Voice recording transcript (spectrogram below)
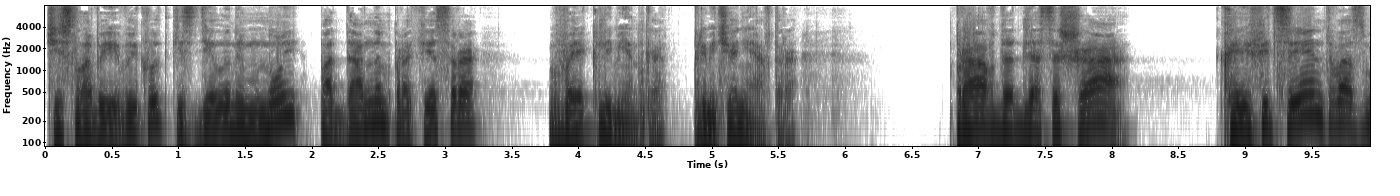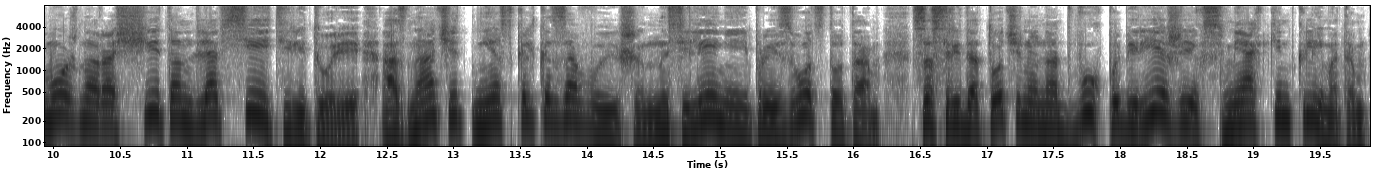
Числовые выкладки сделаны мной по данным профессора В. Клименко. Примечание автора. Правда, для США Коэффициент, возможно, рассчитан для всей территории, а значит, несколько завышен. Население и производство там сосредоточено на двух побережьях с мягким климатом,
